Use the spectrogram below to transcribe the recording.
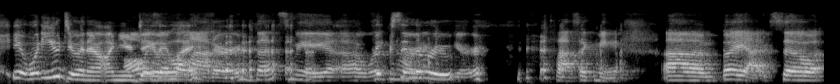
yeah. What are you doing out on your Always daily on life? ladder. That's me. Uh, Fixing the roof. Here. Classic me. Um, but yeah, so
